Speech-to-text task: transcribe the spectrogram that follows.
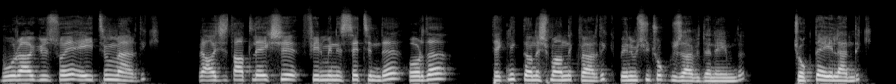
Buğra Gülsoy'a eğitim verdik. Ve Acı Tatlı Ekşi filminin setinde orada teknik danışmanlık verdik. Benim için çok güzel bir deneyimdi. Çok da eğlendik.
